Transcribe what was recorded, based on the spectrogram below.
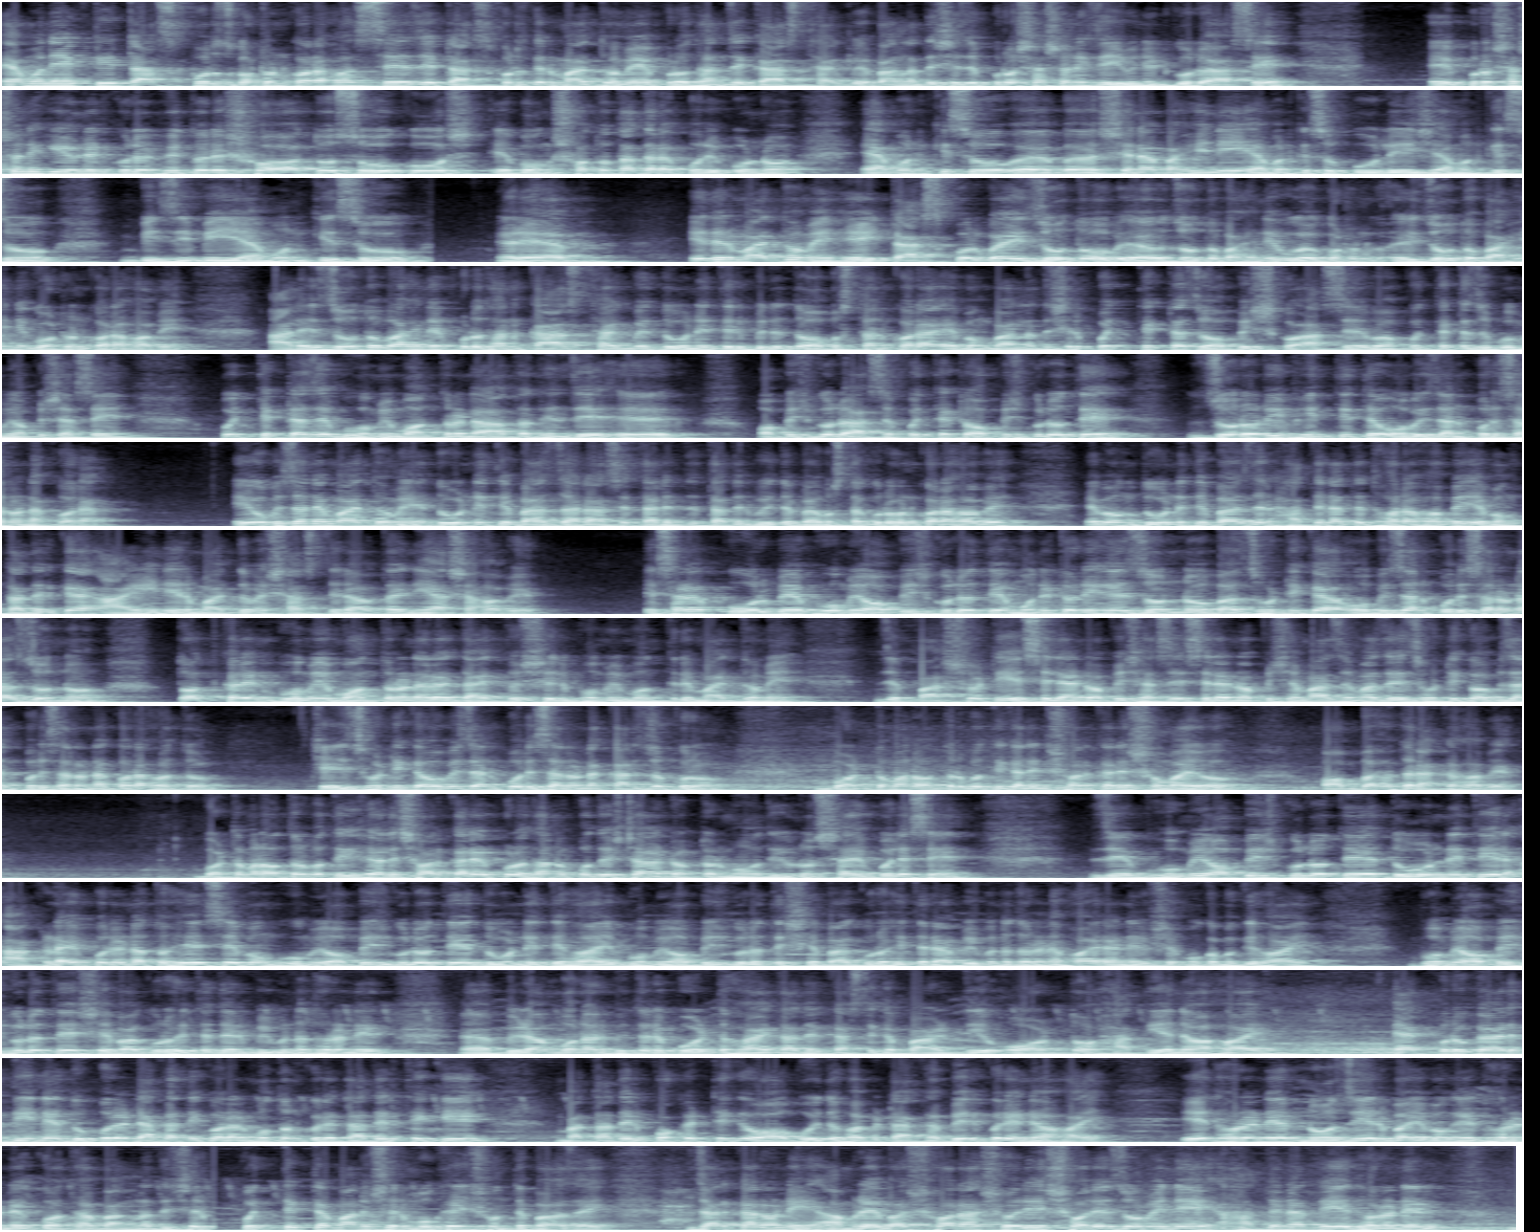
এমনই একটি টাস্কফোর্স গঠন করা হচ্ছে, যে টাস্কফোর্সের মাধ্যমে প্রধান যে কাজ থাকবে, বাংলাদেশে যে প্রশাসনিক যে ইউনিটগুলো আছে এই প্রশাসনিক ইউনিটগুলোর ভিতরে সৎ ও চৌকস এবং সততা দ্বারা পরিপূর্ণ, এমন কিছু সেনাবাহিনী, এমন কিছু পুলিশ, এমন কিছু বিজিবি, এমন কিছু র্যাব এদের মাধ্যমে এই টাস্কফোর্স বা এই যৌথ যৌথ বাহিনী গঠন, এই যৌথ বাহিনী গঠন করা হবে। আর এই যৌথ বাহিনীর প্রধান কাজ থাকবে দুর্নীতির বিরুদ্ধে অবস্থান করা এবং বাংলাদেশের প্রত্যেকটা যে অফিস আছে বা প্রত্যেকটা যে ভূমি অফিস আছে, প্রত্যেকটা যে ভূমি মন্ত্রণালয়ের আওতাধীন যে অফিসগুলো আছে, প্রত্যেকটা অফিসগুলোতে জরুরি ভিত্তিতে অভিযান পরিচালনা করা। এই অভিযানের মাধ্যমে দুর্নীতিবাজ যারা আছে, তাদের তাদের বিরুদ্ধে ব্যবস্থা গ্রহণ করা হবে এবং দুর্নীতিবাজদের হাতে নাতে ধরা হবে এবং তাদেরকে আইনের মাধ্যমে শাস্তির আওতায় নিয়ে আসা হবে। এছাড়া পূর্বে ভূমি অফিসগুলোতে মনিটরিংয়ের জন্য বা ঝটিকা অভিযান পরিচালনার জন্য তৎকালীন ভূমি মন্ত্রণালয়ের দায়িত্বশীল ভূমি মন্ত্রীর মাধ্যমে যে পাঁচশোটি এসিল্যান্ড অফিস আছে এসিল্যান্ড অফিসে মাঝে মাঝে ঝটিকা অভিযান পরিচালনা করা হতো। সেই ঝটিকা অভিযান পরিচালনা কার্যক্রম বর্তমান অন্তর্বর্তীকালীন সরকারের সময়ও অব্যাহত রাখা হবে। বর্তমান অন্তর্বর্তীকালীন সরকারের প্রধান উপদেষ্টা ডক্টর মোহাম্মদ ইউনুস সাহেব বলেছেন যে ভূমি অফিসগুলোতে দুর্নীতির আঁকড়ায় পরিণত হয়েছে এবং ভূমি অফিসগুলোতে দুর্নীতি হয়, ভূমি অফিসগুলোতে সেবা গ্রহীতারা বিভিন্ন ধরনের হয়রানির মুখোমুখি হয়, ভূমি অফিসগুলোতে সেবা গ্রহীতাদের বিভিন্ন ধরনের বিড়ম্বনার ভিতরে পড়তে হয়, তাদের কাছ থেকে বাড়তি অর্থ হাতিয়ে নেওয়া হয়। এক প্রকার দিনে দুপুরে ডাকাতি করার মতন করে তাদের থেকে বা তাদের পকেট থেকে অবৈধভাবে টাকা বের করে নেওয়া হয়। এ ধরনের নজির বা এবং এ ধরনের কথা বাংলাদেশের প্রত্যেকটা মানুষের মুখেই শুনতে পাওয়া যায়। যার কারণে আমরা এবার সরাসরি সরে জমিনে হাতে নাতে এ ধরনের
